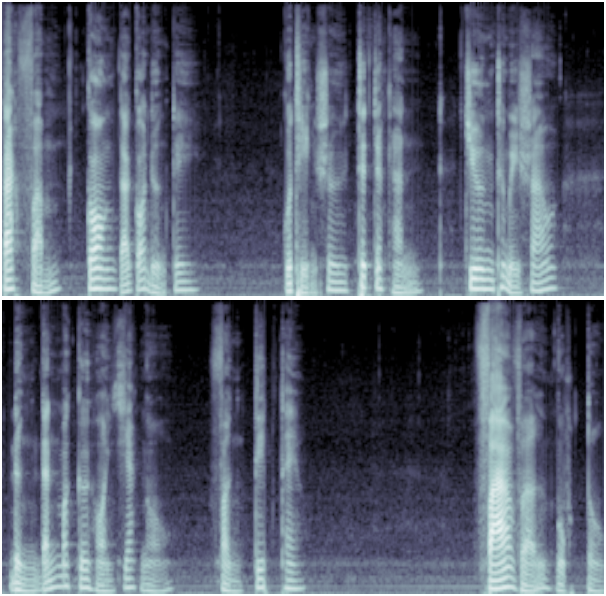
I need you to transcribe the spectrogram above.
Tác phẩm Con đã có đường đi của Thiền sư Thích Nhất Hạnh, chương thứ 16, Đừng đánh mất cơ hội giác ngộ, phần tiếp theo. Phá vỡ ngục tù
